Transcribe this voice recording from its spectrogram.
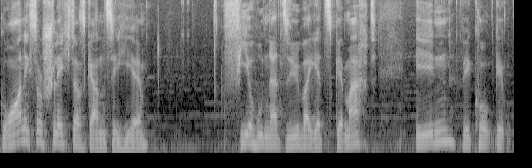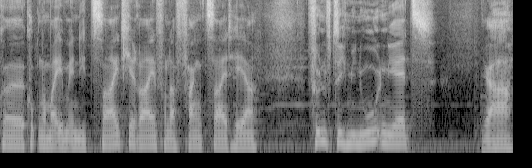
Gar nicht so schlecht das Ganze hier. 400 Silber jetzt gemacht in, wir gu äh, gucken nochmal eben in die Zeit hier rein, von der Fangzeit her. 50 Minuten jetzt. Ja,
